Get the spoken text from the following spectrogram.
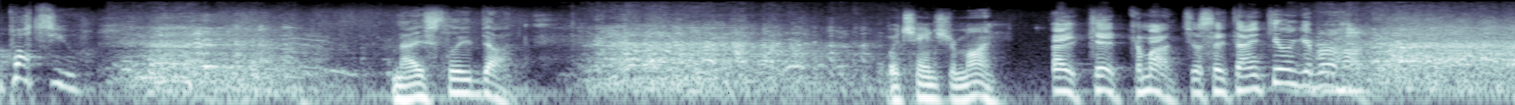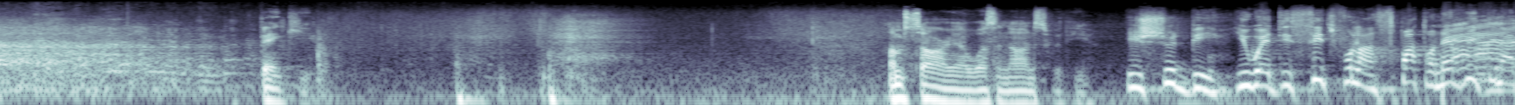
Support you. Nicely done. What changed your mind? Hey, kid, come on. Just say thank you and give her a hug. Thank you. I'm sorry I wasn't honest with you. You should be. You were deceitful and spat on everything I.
